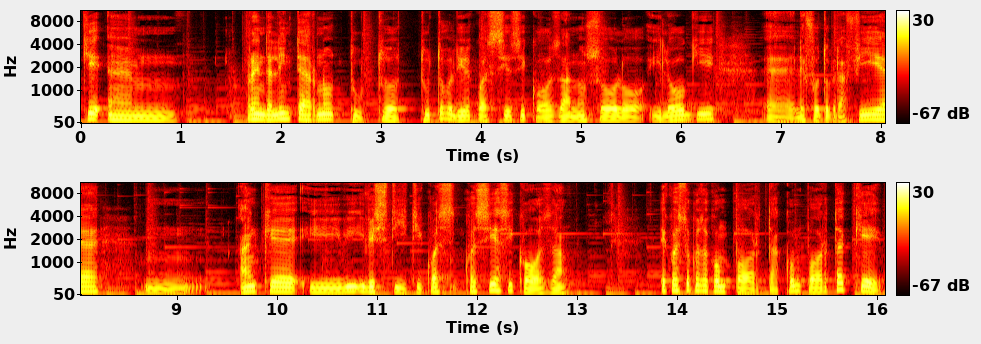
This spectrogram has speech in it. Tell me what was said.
che ehm, prende all'interno tutto, tutto vuol dire qualsiasi cosa, non solo i loghi, eh, le fotografie, mh, mm, anche i, i vestiti, quals- qualsiasi cosa e questo cosa comporta? Comporta che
